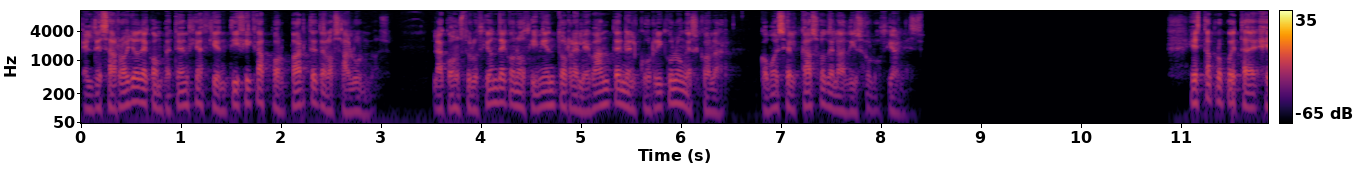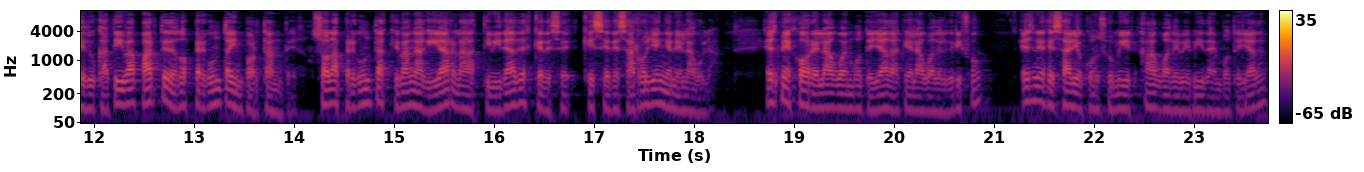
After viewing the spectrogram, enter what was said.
El desarrollo de competencias científicas por parte de los alumnos. La construcción de conocimiento relevante en el currículum escolar, como es el caso de las disoluciones. Esta propuesta educativa parte de dos preguntas importantes. Son las preguntas que van a guiar las actividades que, se desarrollen en el aula. ¿Es mejor el agua embotellada que el agua del grifo? ¿Es necesario consumir agua de bebida embotellada?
